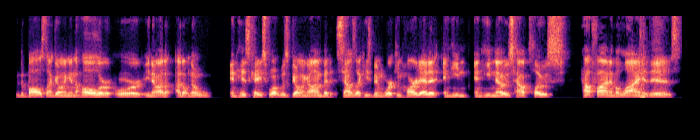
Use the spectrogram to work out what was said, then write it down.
the ball's not going in the hole, or, or you know, I don't, I don't know in his case what was going on, but it sounds like he's been working hard at it, and he and he knows how close, how fine of a line it is,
